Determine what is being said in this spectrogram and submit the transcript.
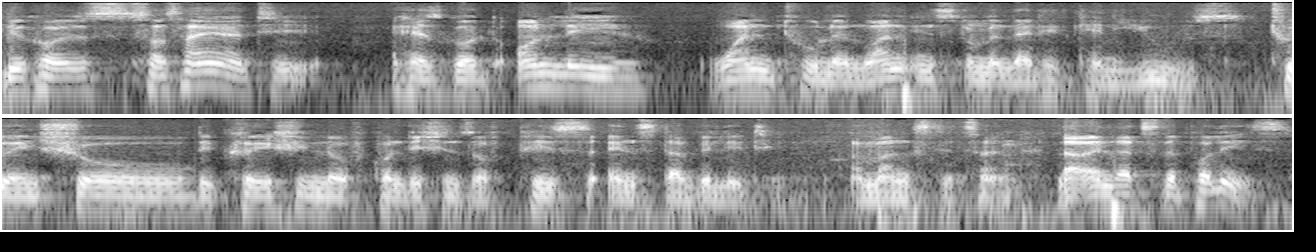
Because society has got only one tool and one instrument that it can use to ensure the creation of conditions of peace and stability amongst itself. Now, and that's the police.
